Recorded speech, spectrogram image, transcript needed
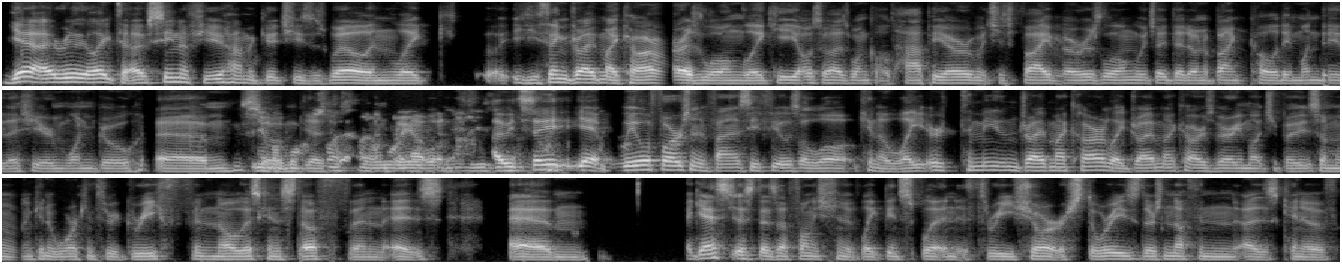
Yeah, I really liked it. I've seen a few Hamaguchis as well, and like you think Drive My Car is long, like he also has one called Happy Hour, which is five hours long, which I did on a bank holiday Monday this year in one go. Um, so I would say, yeah, Wheel of Fortune and Fantasy feels a lot kind of lighter to me than Drive My Car. Like Drive My Car is very much about someone kind of working through grief and all this kind of stuff, and is um I guess just as a function of like being split into three shorter stories, there's nothing as kind of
